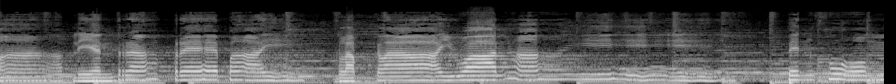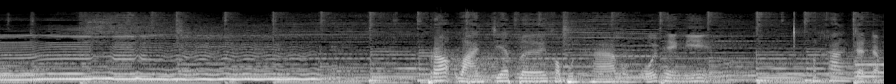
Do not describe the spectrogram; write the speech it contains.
มาเปลี่ยนรักแปรไป กลับกลายหวานหายเป็นคม เพราะหวานเจี๊ยบเลยขอบคุณครับโอ้ยเพลงนี้ค่อนข้างจะแบบ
